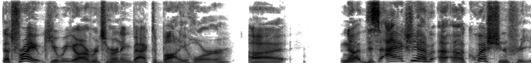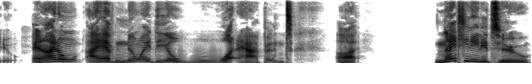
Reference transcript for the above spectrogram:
That's right. Here we are returning back to body horror. Uh, now, this I actually have a, a question for you, and I don't. I have no idea what happened. Uh, 1982,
